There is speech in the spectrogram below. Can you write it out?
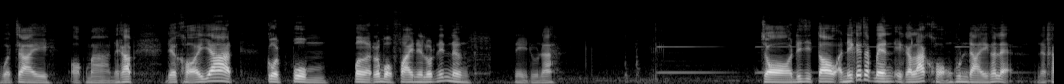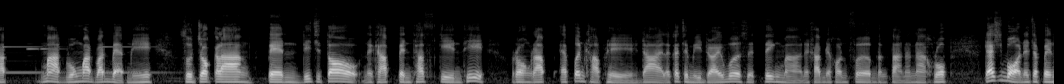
หัวใจออกมานะครับ เดี๋ยวขออนุญาตกดปุ่มเปิดระบบไฟในรถนิดนึง นี่ดูนะ จอดิจิตอลอันนี้ก็จะเป็นเอกลักษณ์ของคุณไดเขาแหละนะครับมาดวงมาดวัดแบบนี้ ส่วนจอกลางเป็นดิจิตอลนะครับเป็นทัชสกรีนที่รองรับ Apple CarPlay ได้ แล้วก็จะมี Driver Setting มานะครับในคอนเฟิร์มต่างๆ นานาครบแดชบอร์ดเนี่ยจะเป็น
